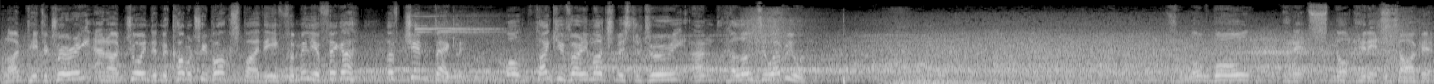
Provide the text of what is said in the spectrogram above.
Well, I'm Peter Drury and I'm joined in the commentary box by the familiar figure of Jim Beglin. Well, thank you very much, Mr. Drury, and hello to everyone. It's a long ball, but it's not hit its target.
